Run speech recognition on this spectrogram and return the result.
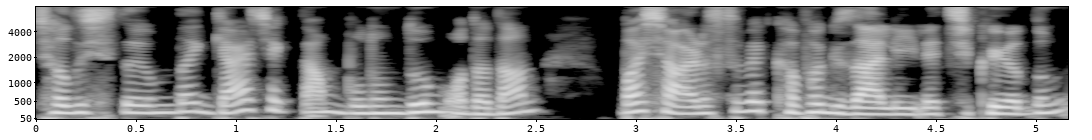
çalıştığımda gerçekten bulunduğum odadan baş ağrısı ve kafa güzelliğiyle çıkıyordum.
